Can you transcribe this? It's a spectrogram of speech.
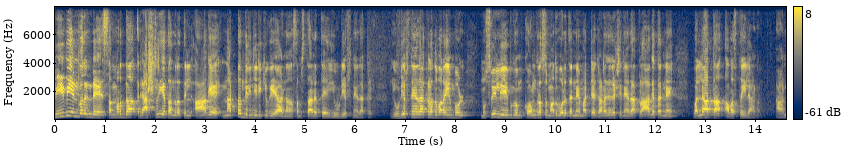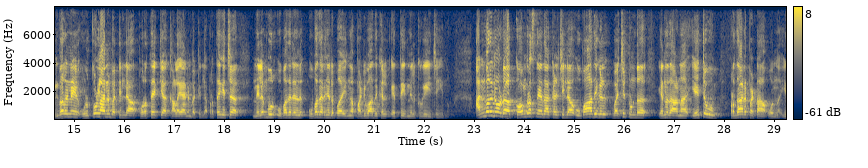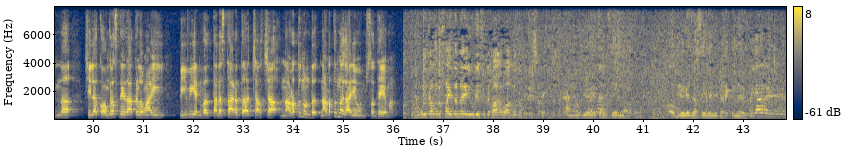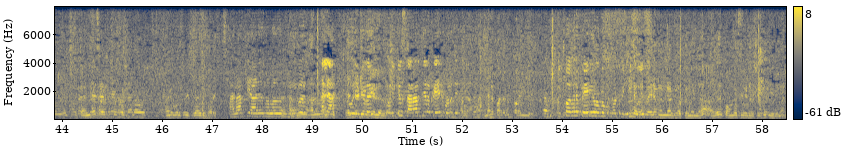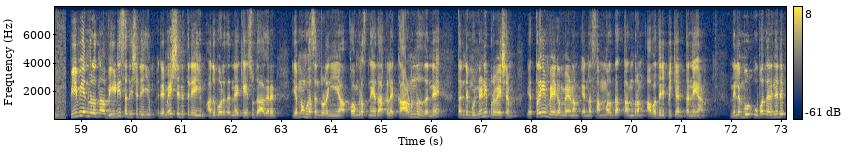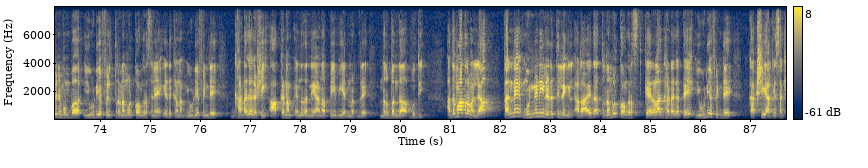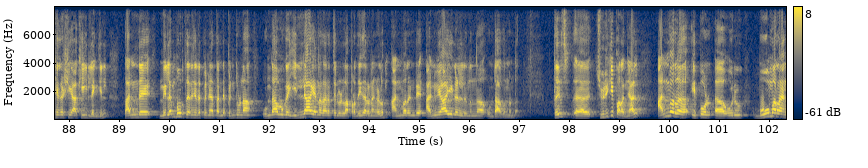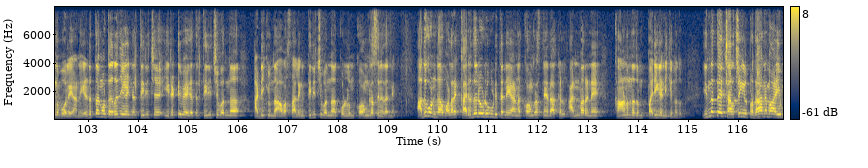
P V അൻവറിന്റെ സമ്മർദ്ദ രാഷ്ട്രീയ തന്ത്രത്തിൽ ആകെ നട്ടം തിരിഞ്ഞിരിക്കുകയാണ് സംസ്ഥാനത്തെ യു ഡി എഫ് നേതാക്കൾ. യു ഡി എഫ് നേതാക്കൾ എന്ന് പറയുമ്പോൾ മുസ്ലിം ലീഗും കോൺഗ്രസും അതുപോലെ തന്നെ മറ്റ് ഘടകകക്ഷി നേതാക്കൾ ആകെ തന്നെ വല്ലാത്ത അവസ്ഥയിലാണ്. അൻവറിനെ ഉൾക്കൊള്ളാനും പറ്റില്ല പുറത്തേക്ക് കളയാനും പറ്റില്ല. പ്രത്യേകിച്ച് നിലമ്പൂർ ഉപതെര ഉപതെരഞ്ഞെടുപ്പ് ഇങ്ങ് പടിവാതിക്കൽ എത്തി നിൽക്കുകയും ചെയ്യുന്നു. അൻവറിനോട് കോൺഗ്രസ് നേതാക്കൾ ചില ഉപാധികൾ വച്ചിട്ടുണ്ട് എന്നതാണ് ഏറ്റവും പ്രധാനപ്പെട്ട ഒന്ന്. ഇന്ന് ചില കോൺഗ്രസ് നേതാക്കളുമായി പി വി അൻവർ തലസ്ഥാനത്ത് ചർച്ച നടത്തുന്നുണ്ട് നടത്തുന്ന കാര്യവും ശ്രദ്ധേയമാണ്. തൃണമൂൽ കോൺഗ്രസായി തന്നെ യു ഡി എഫിന്റെ ഭാഗമാകുന്ന പ്രതീക്ഷ. അനൗദ്യോഗിക ചർച്ചയായിരുന്നു നടക്കുന്നത് ഔദ്യോഗിക ചർച്ചയിലേക്ക് കിടക്കുന്നേ ഉള്ളൂ. കഴിഞ്ഞ ശേഷം അതിനെക്കുറിച്ച് വിശദമായിട്ട് പറയും. സ്ഥാനാർത്ഥി ആര് എന്നുള്ളത് മുമ്പ് അല്ല എന്റെ ഒരിക്കലും സ്ഥാനാർത്ഥിയുടെ പേര് പറഞ്ഞിട്ടില്ല. അങ്ങനെ പലതും പറയുന്നു. ഇപ്പൊ അങ്ങനെ പേരുകളൊന്നും മുന്നോട്ട് വെക്കില്ല ഒരു പേരും മുന്നോട്ട് വെക്കുന്നില്ല. അത് കോൺഗ്രസ് ലീഡർഷിപ്പ് തീരുമാനിക്കും. പി വി അൻവർ എന്ന വി ഡി സതീശനെയും രമേശ് ചെന്നിത്തലയും അതുപോലെ തന്നെ K Sudhakaran M M Hassan തുടങ്ങിയ കോൺഗ്രസ് നേതാക്കളെ കാണുന്നത് തന്നെ തന്റെ മുന്നണി പ്രവേശം എത്രയും വേഗം വേണം എന്ന സമ്മർദ്ദ തന്ത്രം അവതരിപ്പിക്കാൻ തന്നെയാണ്. നിലമ്പൂർ ഉപതെരഞ്ഞെടുപ്പിന് മുമ്പ് യു ഡി എഫിൽ തൃണമൂൽ കോൺഗ്രസിനെ എടുക്കണം. യു ഡി എഫിന്റെ ഘടകകക്ഷി ആക്കണം എന്ന് തന്നെയാണ് പി വി അൻവറിന്റെ നിർബന്ധ ബുദ്ധി. അതുമാത്രമല്ല തന്നെ മുന്നണിയിൽ എടുത്തില്ലെങ്കിൽ അതായത് തൃണമൂൽ കോൺഗ്രസ് കേരള ഘടകത്തെ യു ഡി എഫിന്റെ കക്ഷിയാക്കി സഖ്യകക്ഷിയാക്കിയില്ലെങ്കിൽ തന്റെ നിലമ്പൂർ തെരഞ്ഞെടുപ്പിന് തന്റെ പിന്തുണ ഉണ്ടാവുകയില്ല എന്ന തരത്തിലുള്ള പ്രതികരണങ്ങളും അൻവറിന്റെ അനുയായികളിൽ നിന്ന് ഉണ്ടാകുന്നുണ്ട്. ചുരുക്കി പറഞ്ഞാൽ അൻവർ ഇപ്പോൾ ഒരു ബൂമറാങ് പോലെയാണ്. എടുത്തങ്ങോട്ട് എറിഞ്ഞു കഴിഞ്ഞാൽ തിരിച്ച് ഇരട്ടി വേഗത്തിൽ തിരിച്ചു വന്ന് അടിക്കുന്ന അവസ്ഥ അല്ലെങ്കിൽ തിരിച്ചു വന്ന് കൊള്ളും കോൺഗ്രസിന് തന്നെ. അതുകൊണ്ട് വളരെ കരുതലോടുകൂടി തന്നെയാണ് കോൺഗ്രസ് നേതാക്കൾ അൻവറിനെ കാണുന്നതും പരിഗണിക്കുന്നതും. ഇന്നത്തെ ചർച്ചയിൽ പ്രധാനമായും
